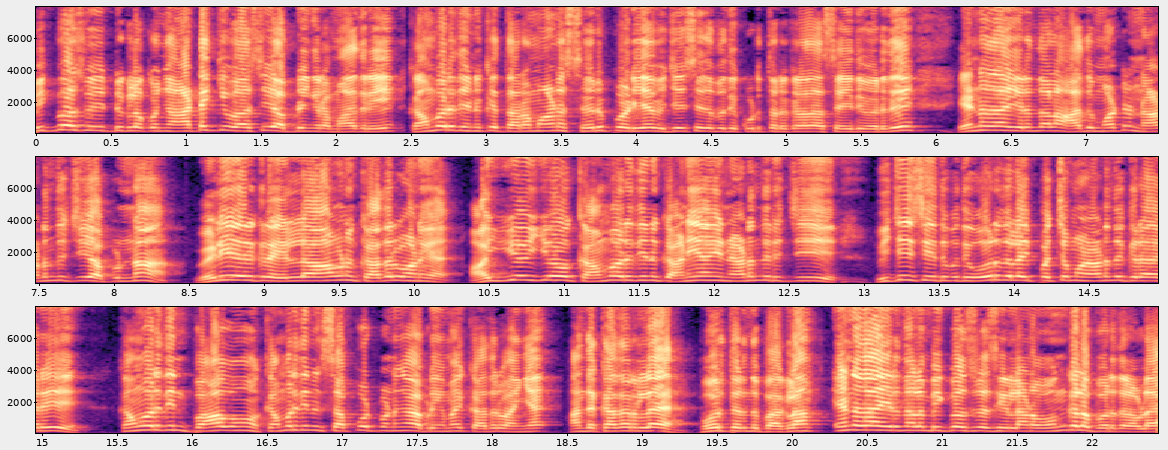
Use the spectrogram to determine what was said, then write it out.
பிக் பாஸ் வீட்டுக்குள்ள கொஞ்சம் அடக்கி வாசி அப்படிங்கிற மாதிரி கமருதீனுக்கு தரமான செருப்படியா விஜய் சேதுபதி கொடுத்திருக்கிறதா செய்தி வருது. என்னதான் இருந்தாலும் அது மட்டும் நடந்துச்சு அப்படின்னா வெளியே இருக்கிற எல்லாவனும் கதறுவானுங்க. ஐயோ கமருதீனுக்கு அநியாயம் நடந்துருச்சு. விஜய் சேதுபதி ஒருதலை பட்சமா நடந்துக்கிறாரு. கமருதீன் பாவம் கமருதீனுக்கு சப்போர்ட் பண்ணுங்க அப்படிங்கிற மாதிரி கதருவாங்க அந்த கதறல பொறுத்திருந்து பார்க்கலாம். என்னதான் இருந்தாலும் பிக் பாஸ் ரசிகர்களான உங்களை பொறுத்தளவுல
